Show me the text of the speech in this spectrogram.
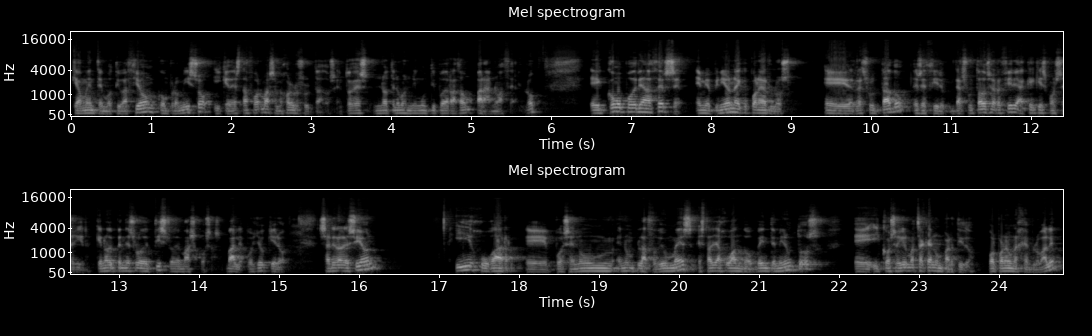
que aumente motivación, compromiso y que de esta forma se mejoren los resultados. Entonces no tenemos ningún tipo de razón para no hacerlo. Eh, ¿Cómo podrían hacerse? En mi opinión hay que ponerlos eh, resultado, es decir, de resultado se refiere a qué quieres conseguir, que no depende solo de ti, sino de más cosas. Vale, pues yo quiero salir de la lesión y jugar pues en un, en un plazo de un mes, estar ya jugando 20 minutos, eh, y conseguir machacar en un partido, por poner un ejemplo, ¿vale?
